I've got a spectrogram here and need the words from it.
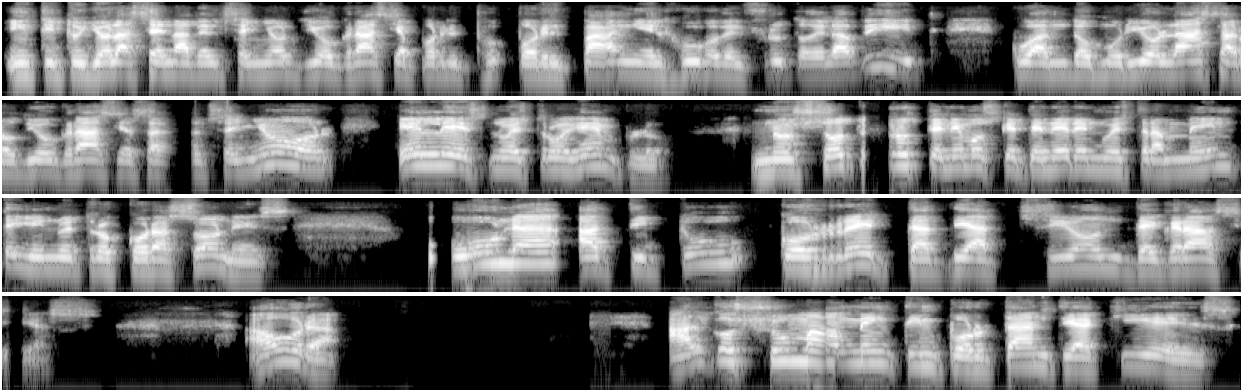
instituyó la cena del Señor, dio gracias por el, por el pan y el jugo del fruto de la vid. Cuando murió Lázaro, dio gracias al Señor. Él es nuestro ejemplo nosotros tenemos que tener en nuestra mente y en nuestros corazones una actitud correcta de acción de gracias. Ahora, algo sumamente importante aquí es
